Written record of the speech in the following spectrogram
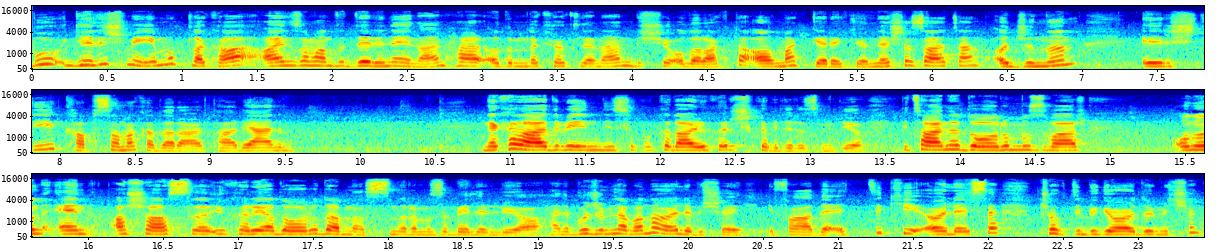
bu gelişmeyi mutlaka aynı zamanda derine inen, her adımda köklenen bir şey olarak da almak gerekiyor. Neşe zaten acının eriştiği kapsama kadar artar. Yani ne kadar da beğendiysek o kadar yukarı çıkabiliriz mi diyor. Bir tane doğrumuz var. Onun en aşağısı yukarıya doğru da mı sınırımızı belirliyor? Hani bu cümle bana öyle bir şey ifade etti ki öyleyse çok dibi gördüğüm için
